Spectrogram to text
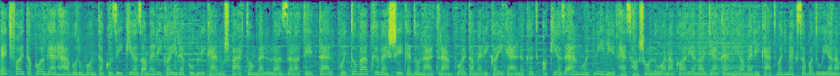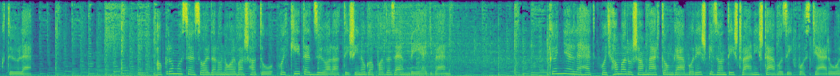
Egyfajta polgárháború bontakozik ki az amerikai republikánus párton belül azzal a téttel, hogy tovább kövessék-e Donald Trump volt amerikai elnököt, aki az elmúlt négy évhez hasonlóan akarja nagyjá Amerikát vagy megszabaduljanak tőle. A Promoszöns oldalon olvasható, hogy két edző alatt is inogapad az NB1-ben. Könnyen lehet, hogy hamarosan Márton Gábor és Pizont István is távozik posztjáról.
